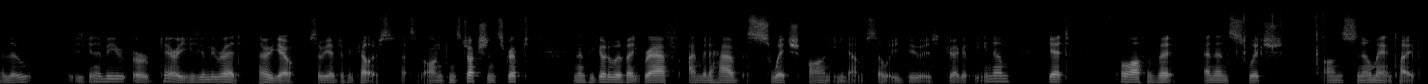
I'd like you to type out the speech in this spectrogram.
hello, he's going to be, or Terry, he's going to be red. There we go. So we have different colors. That's on construction script. And then if we go to event graph, I'm going to have switch on enum. So what you do is drag out the enum, get, pull off of it, and then switch on snowman type.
